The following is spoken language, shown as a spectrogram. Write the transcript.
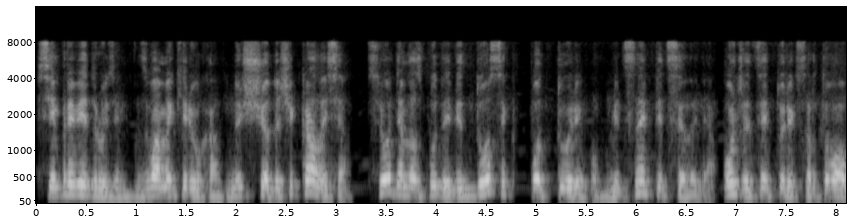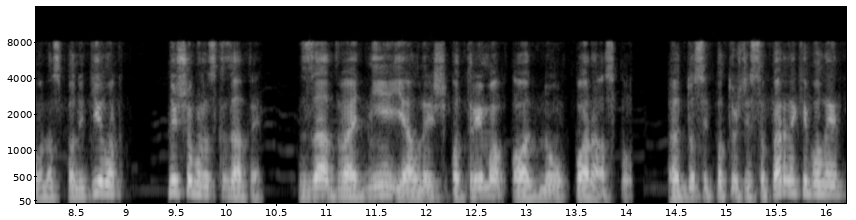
Всім привіт, друзі! З вами Кирюха. Ну що, дочекалися? Сьогодні в нас буде відосик по туріку, міцне підсилення. Отже, цей турік стартував у нас в понеділок. Ну і що можу сказати? За два дні я лише отримав одну поразку. Е, Досить потужні суперники були,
